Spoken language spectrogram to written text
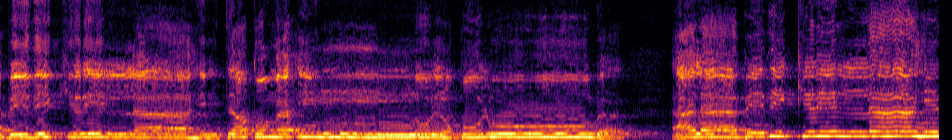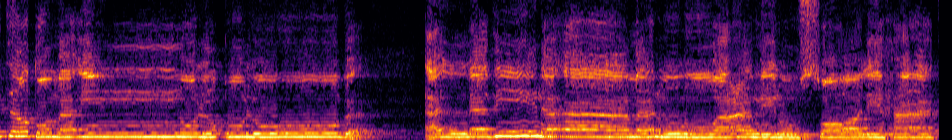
بذكر الله تطمئن القلوب؟ ألا بذكر الله تطمئن القلوب؟ الذين آمنوا وعملوا الصالحات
